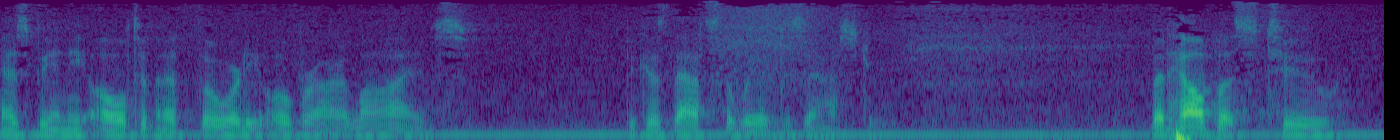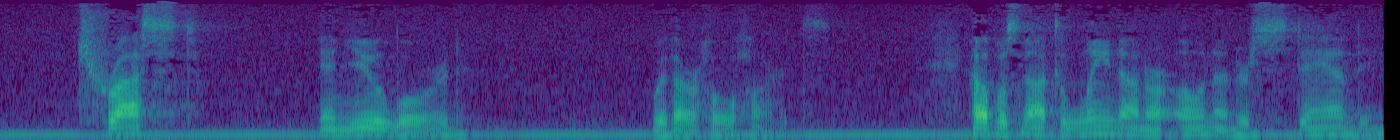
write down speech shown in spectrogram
as being the ultimate authority over our lives, because that's the way of disaster. But help us to trust in you, Lord, with our whole hearts. Help us not to lean on our own understanding.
